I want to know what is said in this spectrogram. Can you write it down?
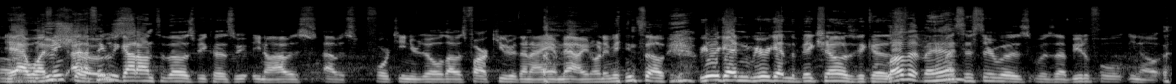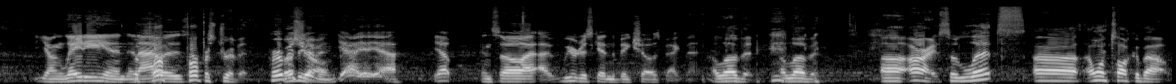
uh, yeah, well, I think shows. I think we got onto those because we, you know, I was I was 14 years old. I was far cuter than I am now. You know what I mean? So we were getting we were getting the big shows because love it, man. My sister was was a beautiful, you know, young lady, and, and I was purpose driven. Purpose driven. Yeah, yeah, yeah. Yep. And so I, I, we were just getting the big shows back then. I love it. I love it. Uh, all right, so let's. Uh, I want to talk about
